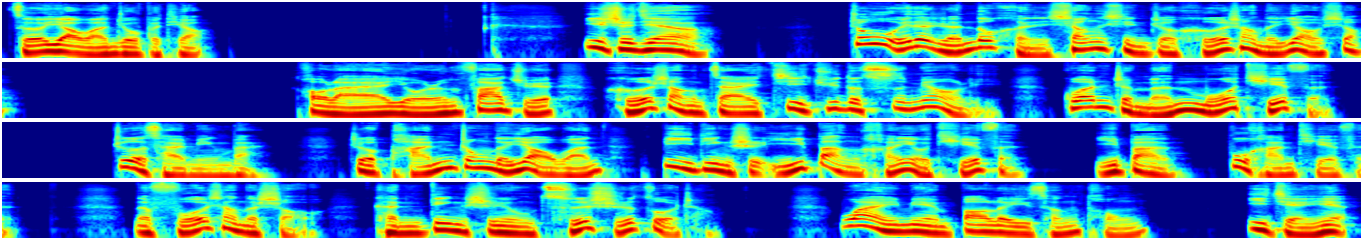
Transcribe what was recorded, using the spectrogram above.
则药丸就不跳。一时间啊，周围的人都很相信这和尚的药效。后来有人发觉和尚在寄居的寺庙里关着门磨铁粉，这才明白。这盘中的药丸必定是一半含有铁粉，一半不含铁粉。那佛像的手肯定是用磁石做成，外面包了一层铜。一检验，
